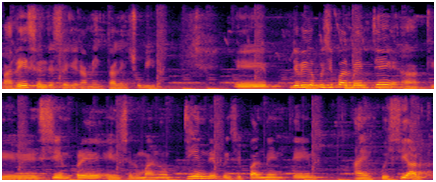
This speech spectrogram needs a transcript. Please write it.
padecen de ceguera mental en su vida. debido principalmente a que siempre el ser humano tiende principalmente a enjuiciar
